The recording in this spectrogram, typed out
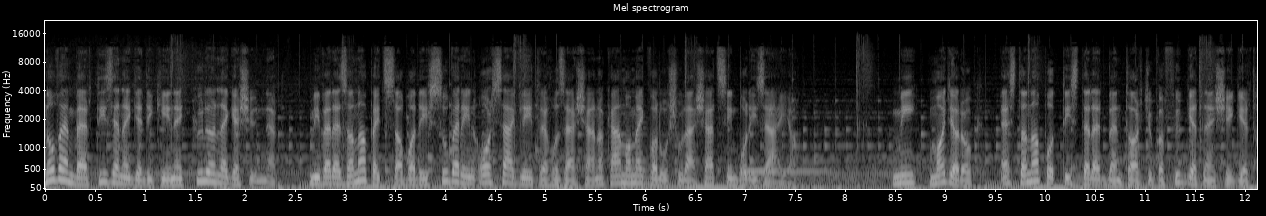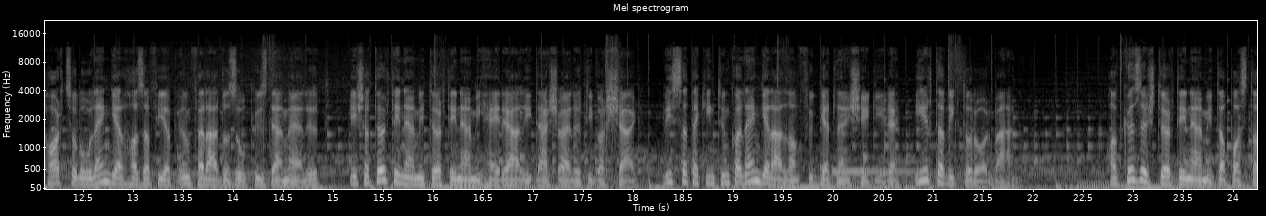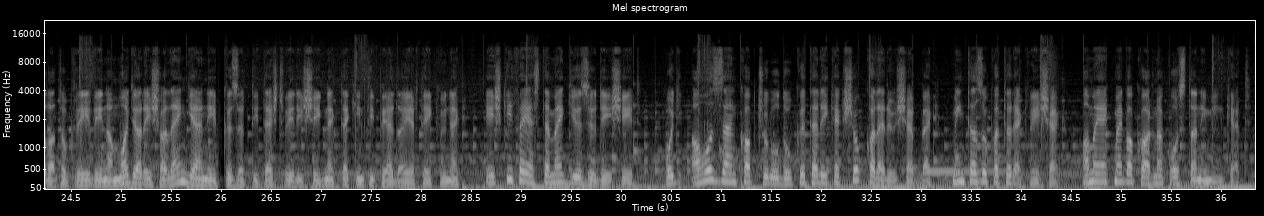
November 11-én egy különleges ünnep, mivel ez a nap egy szabad és szuverén ország létrehozásának álma megvalósulását szimbolizálja. Mi, magyarok, ezt a napot tiszteletben tartjuk a függetlenségért harcoló lengyel hazafiak önfeláldozó küzdelme előtt, és a történelmi történelmi helyreállítása előtt igazság, visszatekintünk a lengyel állam függetlenségére, írta Viktor Orbán. A közös történelmi tapasztalatok révén a magyar és a lengyel nép közötti testvériségnek tekinti példaértékűnek, és kifejezte meggyőződését, hogy a hozzánk kapcsolódó kötelékek sokkal erősebbek, mint azok a törekvések, amelyek meg akarnak osztani minket.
